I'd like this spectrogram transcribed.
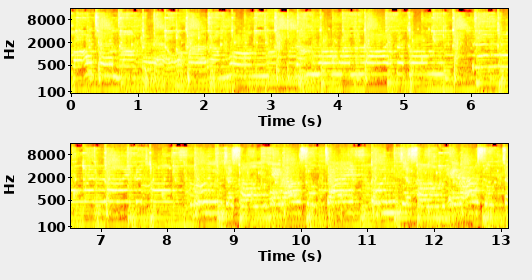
ขอเชิญน้องแก้วออกมารำวงรำวงวันลอยกระทงรำวงวันลอยกระทงบุญจะส่งให้เราสุขใจบุญจะส่งให้เราสุขใจ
